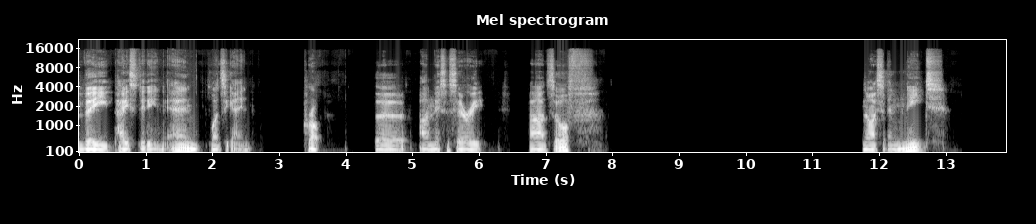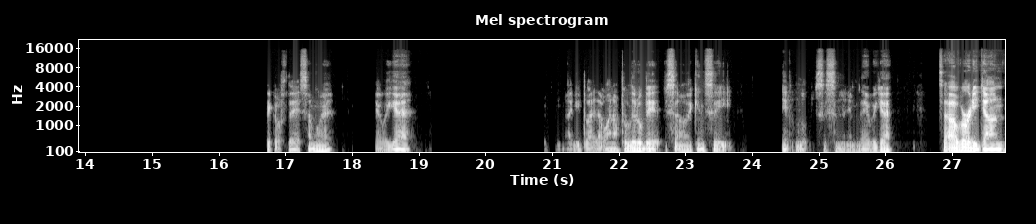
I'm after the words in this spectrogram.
V, paste it in. And once again, crop the unnecessary parts off. Nice and neat. Click off there somewhere. There we go. Maybe blow that one up a little bit so I can see it looks the same. There we go. So I've already done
